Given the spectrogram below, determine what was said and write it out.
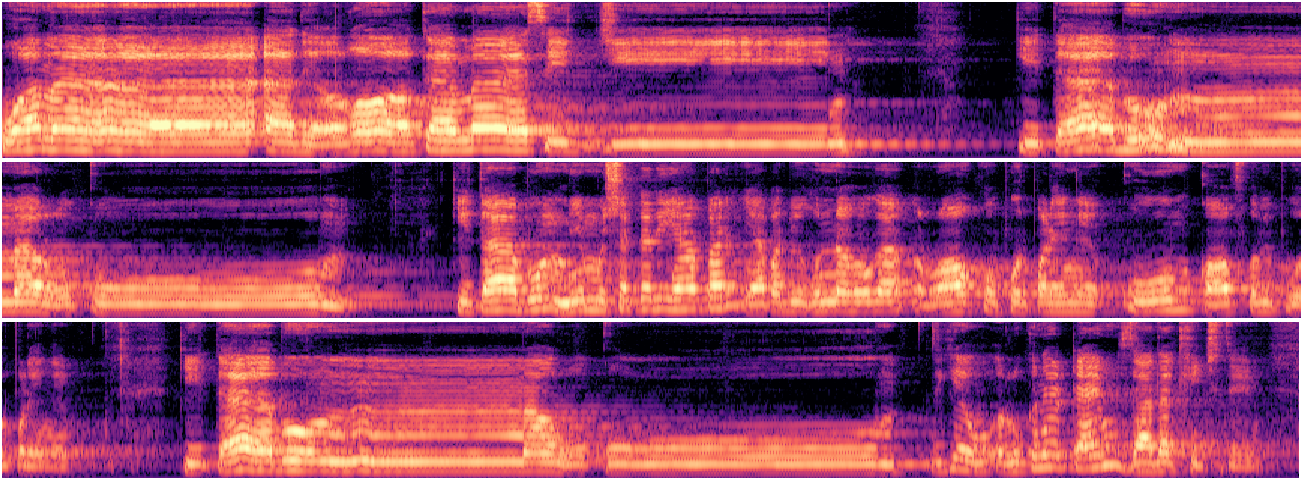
وما ادراک ما سجین کتاب مرقوم کتاب میم مشدد یہاں پر یہاں پر بھی غنہ ہوگا، را کو پور پڑھیں گے، قوم قوف کو بھی پور پڑھیں گے۔ کتاب مرقوم دیکھیے، رکنے ٹائم زیادہ کھینچتے ہیں۔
